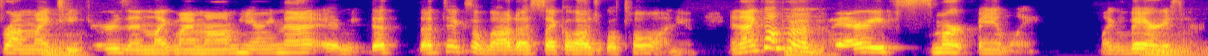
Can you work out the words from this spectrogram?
from my Mhm. teachers and like my mom hearing that I mean, that that takes a lot of psychological toll on you and i come from a very smart family like very Mm. smart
